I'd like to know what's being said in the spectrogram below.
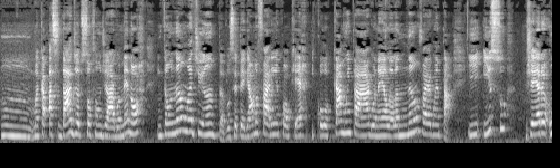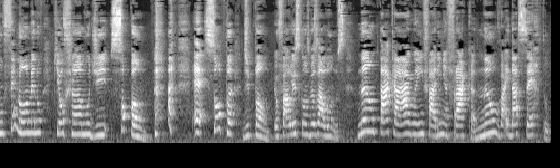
um, uma capacidade de absorção de água menor. Então não adianta você pegar uma farinha qualquer e colocar muita água nela, ela não vai aguentar. E isso gera um fenômeno que eu chamo de sopão. é sopa de pão. Eu falo isso com os meus alunos. Não taca água em farinha fraca, não vai dar certo,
